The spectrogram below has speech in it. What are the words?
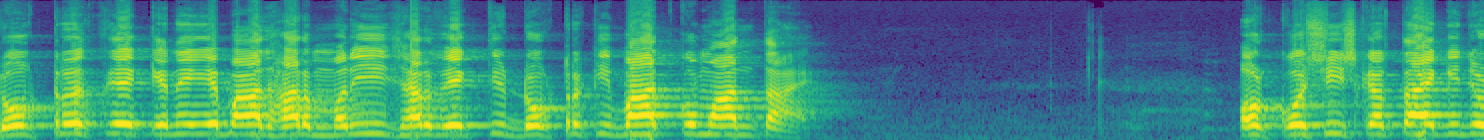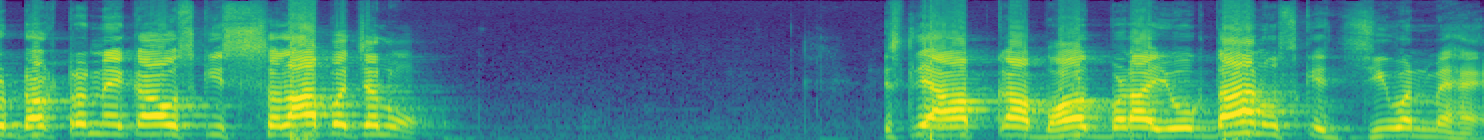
डॉक्टर के कहने के बाद हर मरीज़, हर व्यक्ति डॉक्टर की बात को मानता है और कोशिश करता है कि जो डॉक्टर ने कहा उसकी सलाह पर चलूँ। इसलिए आपका बहुत बड़ा योगदान उसके जीवन में है।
